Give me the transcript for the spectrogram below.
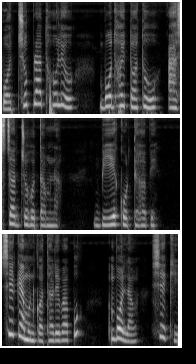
বজ্রপ্রাত হলেও বোধহয় তত আশ্চর্য হতাম না। বিয়ে করতে হবে। সে কেমন কথা রে বাপু? বললাম, সে কি?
